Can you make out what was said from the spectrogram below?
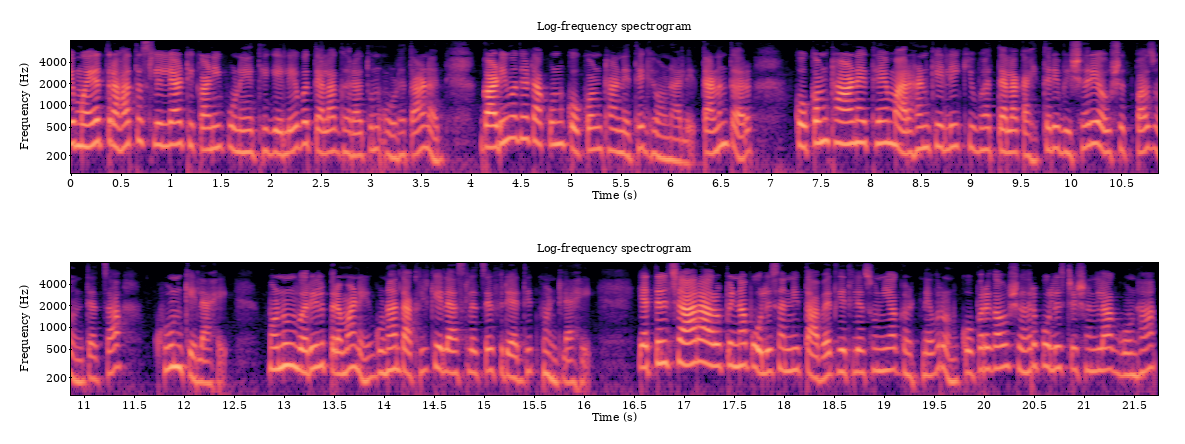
हे मयत राहत असलेल्या ठिकाणी पुणे येथे गेले व त्याला घरातून ओढत आणत गाडीमध्ये टाकून कोकमठाण येथे घेऊन आले. त्यानंतर कोकमठाण येथे मारहाण केली किंवा त्याला काहीतरी विषारी औषध पाजून त्याचा खून केला आहे. म्हणून वरीलप्रमाणे गुन्हा दाखल केला असल्याचे फिर्यादीत म्हटले आहे. यातील चार आरोपींना पोलिसांनी ताब्यात घेतले असून या घटनेवरून कोपरगाव शहर पोलीस स्टेशनला गुन्हा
